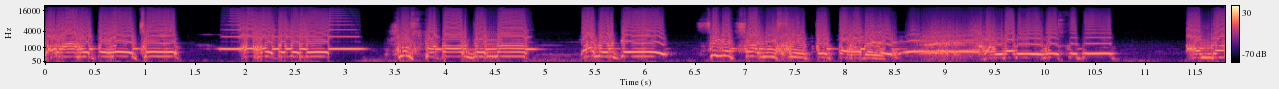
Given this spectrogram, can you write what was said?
যারা আহত হয়েছে আহতদের সুস্থতার জন্য তাদেরকে চিকিৎসা নিশ্চিত করতে হবে। সংগ্রামী উপস্থিতি, আমরা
